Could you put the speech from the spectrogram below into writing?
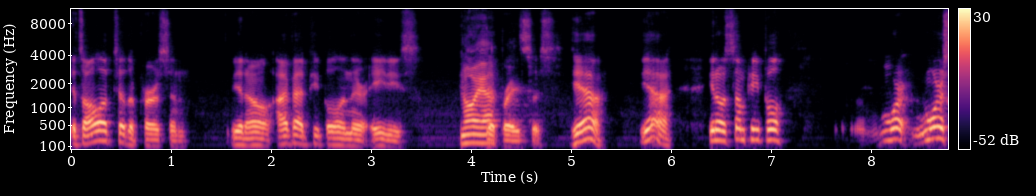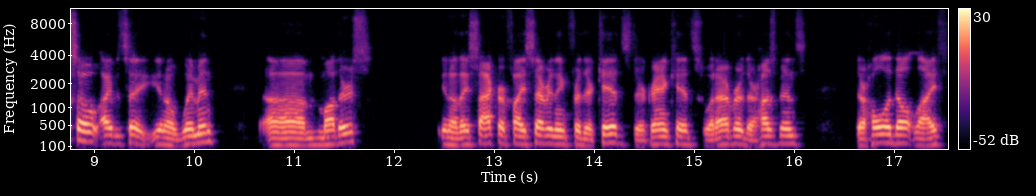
It's all up to the person. You know, I've had people in their eighties Oh yeah. get braces. Yeah, yeah. You know, some people more more so. I would say, you know, women, um, mothers. You know, they sacrifice everything for their kids, their grandkids, whatever, their husbands, their whole adult life,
